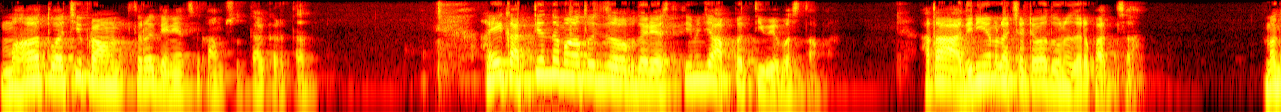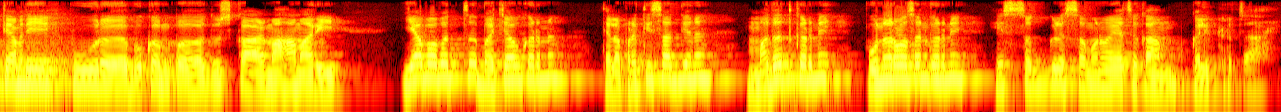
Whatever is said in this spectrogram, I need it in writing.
महत्वाची प्रमाणपत्र देण्याचं काम सुद्धा करतात. हा एक अत्यंत महत्वाची जबाबदारी असते ती म्हणजे आपत्ती व्यवस्थापन. आता अधिनियम लक्षात ठेवा दोन हजार पाचचा. मग त्यामध्ये पूर भूकंप दुष्काळ महामारी याबाबतचं बचाव करणं त्याला प्रतिसाद देणं मदत करणे पुनर्वसन करणे हे सगळं समन्वयाचं काम कलेक्टरचं आहे.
